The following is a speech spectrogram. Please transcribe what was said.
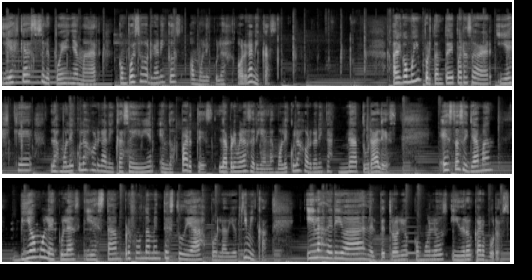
y es que a esto se le pueden llamar compuestos orgánicos o moléculas orgánicas. Algo muy importante para saber y es que las moléculas orgánicas se dividen en dos partes. La primera serían las moléculas orgánicas naturales. Estas se llaman biomoléculas y están profundamente estudiadas por la bioquímica y las derivadas del petróleo como los hidrocarburos.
